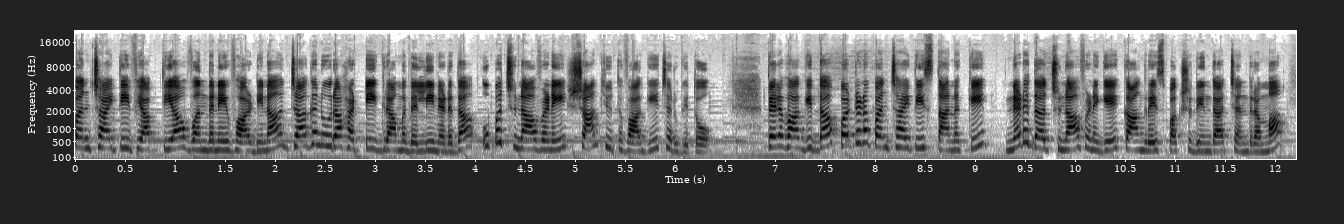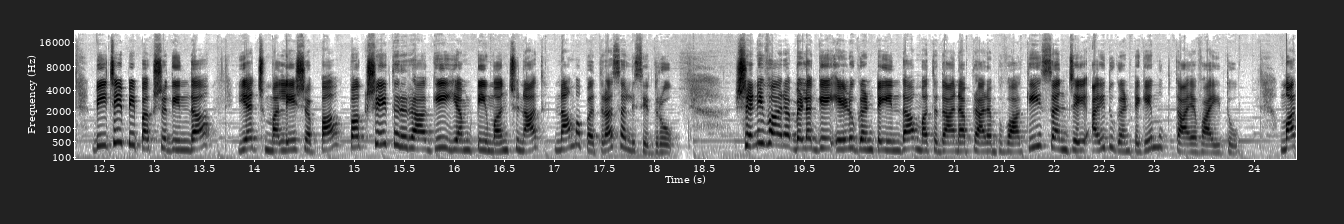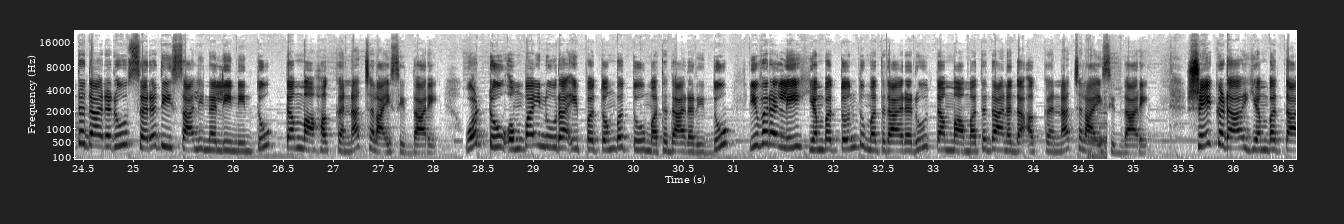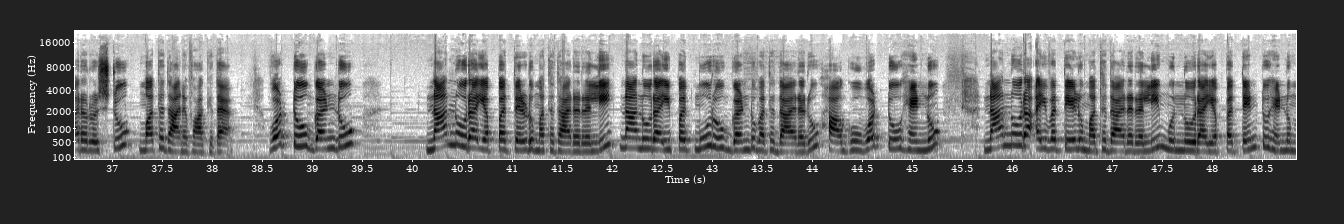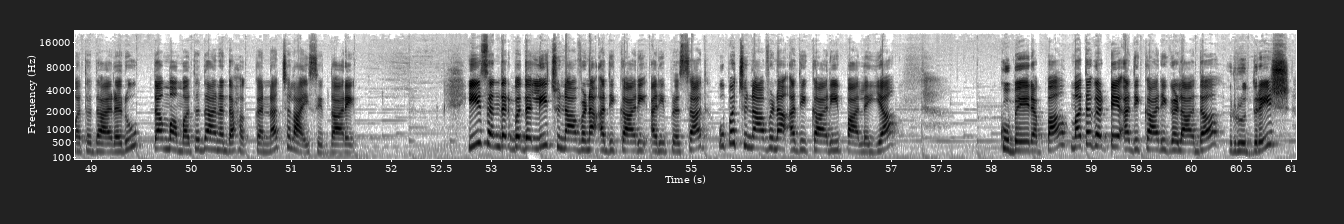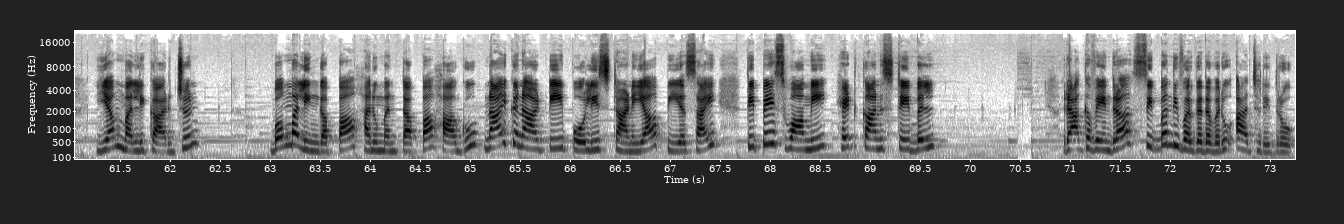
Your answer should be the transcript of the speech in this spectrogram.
ಪಂಚಾಯಿತಿ ವ್ಯಾಪ್ತಿಯ ಒಂದನೇ ವಾರ್ಡಿನ ಜಾಗನೂರಹಟ್ಟಿ ಗ್ರಾಮದಲ್ಲಿ ನಡೆದ ಉಪಚುನಾವಣೆ ಶಾಂತಿಯುತವಾಗಿ ಜರುಗಿತು. ತೆರವಾಗಿದ್ದ ಪಟ್ಟಣ ಪಂಚಾಯಿತಿ ಸ್ಥಾನಕ್ಕೆ ನಡೆದ ಚುನಾವಣೆಗೆ ಕಾಂಗ್ರೆಸ್ ಪಕ್ಷದಿಂದ ಚಂದ್ರಮ್ಮ, ಬಿಜೆಪಿ ಪಕ್ಷದಿಂದ ಎಚ್ ಮಲ್ಲೇಶಪ್ಪ, ಪಕ್ಷೇತರರಾಗಿ ಎಂಟಿ ಮಂಜುನಾಥ್ ನಾಮಪತ್ರ ಸಲ್ಲಿಸಿದ್ರು. ಶನಿವಾರ ಬೆಳಗ್ಗೆ ಏಳು ಗಂಟೆಯಿಂದ ಮತದಾನ ಪ್ರಾರಂಭವಾಗಿ ಸಂಜೆ ಐದು ಗಂಟೆಗೆ ಮುಕ್ತಾಯವಾಯಿತು. ಮತದಾರರು ಸರದಿ ಸಾಲಿನಲ್ಲಿ ನಿಂತು ತಮ್ಮ ಹಕ್ಕನ್ನ ಚಲಾಯಿಸಿದ್ದಾರೆ. ಒಟ್ಟು ಒಂಬೈನೂರ ಇಪ್ಪತ್ತೊಂಬತ್ತು ಮತದಾರರಿದ್ದು, ಇವರಲ್ಲಿ ಎಂಬತ್ತೊಂದು ಮತದಾರರು ತಮ್ಮ ಮತದಾನದ ಹಕ್ಕನ್ನ ಚಲಾಯಿಸಿದ್ದಾರೆ. ಶೇಕಡ ಎಂಬತ್ತಾರರಷ್ಟು ಮತದಾನವಾಗಿದೆ. ಒಟ್ಟು ಗಂಡು ನಾನ್ನೂರ ಎಪ್ಪತ್ತೆರಡು ಮತದಾರರಲ್ಲಿ ನಾನ್ನೂರ ಇಪ್ಪತ್ತ್ಮೂರು ಗಂಡು ಮತದಾರರು ಹಾಗೂ ಒಟ್ಟು ಹೆಣ್ಣು ನಾನ್ನೂರ ಐವತ್ತೇಳು ಮತದಾರರಲ್ಲಿ ಮುನ್ನೂರ ಎಪ್ಪತ್ತೆಂಟು ಹೆಣ್ಣು ಮತದಾರರು ತಮ್ಮ ಮತದಾನದ ಹಕ್ಕನ್ನು ಚಲಾಯಿಸಿದ್ದಾರೆ. ಈ ಸಂದರ್ಭದಲ್ಲಿ ಚುನಾವಣಾ ಅಧಿಕಾರಿ ಹರಿಪ್ರಸಾದ್, ಉಪಚುನಾವಣಾ ಅಧಿಕಾರಿ ಪಾಲಯ್ಯ, ಕುಬೇರಪ್ಪ, ಮತಗಟ್ಟೆ ಅಧಿಕಾರಿಗಳಾದ ರುದ್ರೇಶ್ ಎಂ ಮಲ್ಲಿಕಾರ್ಜುನ್ ಬೊಮ್ಮಲಿಂಗಪ್ಪ, ಹನುಮಂತಪ್ಪ ಹಾಗೂ ನಾಯಕನಹಟ್ಟಿ ಪೊಲೀಸ್ ಠಾಣೆಯ PSI Thippeswamy, head constable Raghavendra ಸಿಬ್ಬಂದಿ ವರ್ಗದವರು ಹಾಜರಿದ್ದರು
